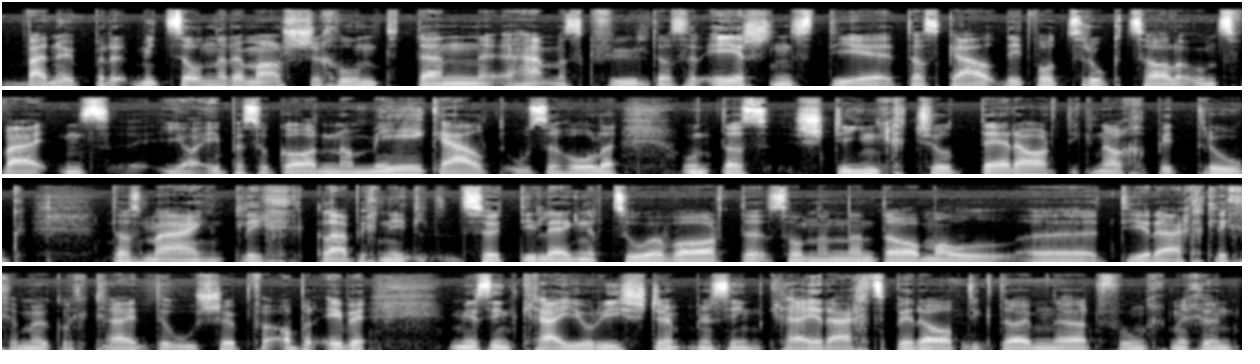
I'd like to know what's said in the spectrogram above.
wenn jemand mit so einer Masche kommt, dann hat man das Gefühl, dass er erstens die, das Geld nicht zurückzahlen will und zweitens äh, ja eben sogar noch mehr Geld rausholen und das stinkt schon derartig nach Betrug, dass man eigentlich, glaube ich, nicht sollte länger zuwarten, sondern dann da mal äh, die rechtlichen Möglichkeiten ausschöpfen. Aber eben, wir sind keine Juristen, wir sind keine Rechtsberatung da im Nerdfunk, wir können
